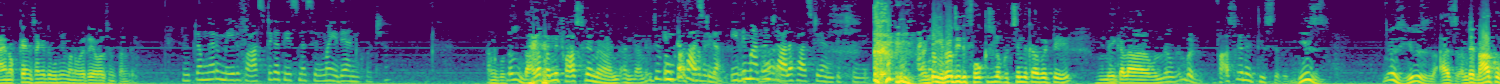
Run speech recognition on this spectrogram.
ఆయన ఒక్క సంగతి గురించి మనం వెర్రీ అవ్వాల్సిన పని లేదు. విక్రమ్ గారు మీరు ఫాస్ట్గా తీసిన సినిమా ఇదే అనుకోవచ్చా? అనుకో దాదాపు అన్ని ఫాస్ట్గా ఇంత ఫాస్ట్గా ఇది మాత్రం చాలా ఫాస్ట్గా అనిపించింది అంటే ఈ రోజు ఇది ఫోకస్లోకి వచ్చింది కాబట్టి మీకు అలా ఉందా బట్ ఫాస్ట్ గానే తీస్తారు యూజ్ యూజ్ యూజ్ అంటే నాకు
